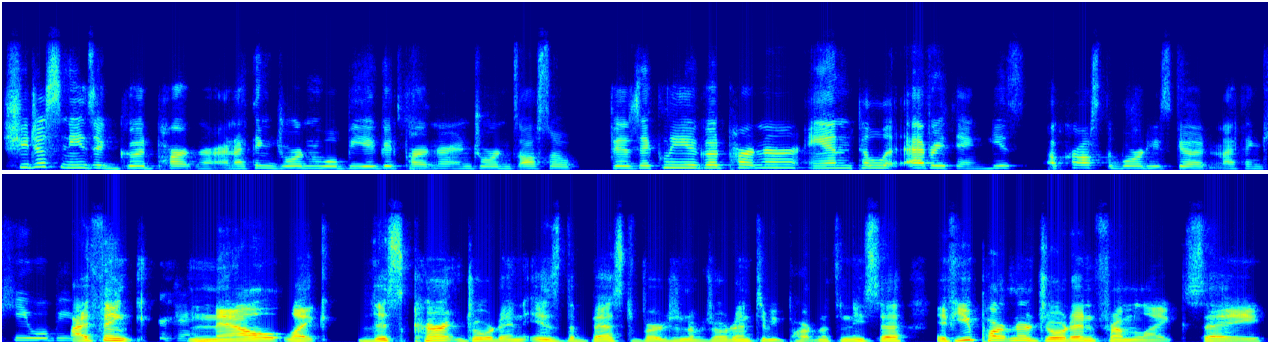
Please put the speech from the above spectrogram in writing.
she just needs a good partner, and I think Jordan will be a good partner, and Jordan's also physically a good partner and to li- everything. He's across the board. He's good, and I think he will be. I think now, like this current Jordan is the best version of Jordan to be partnered with Anissa. If you partner Jordan from like say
